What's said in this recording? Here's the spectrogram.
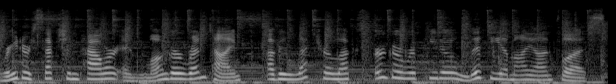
greater suction power, and longer runtime of Electrolux Ergo Rapido Lithium Ion Plus.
